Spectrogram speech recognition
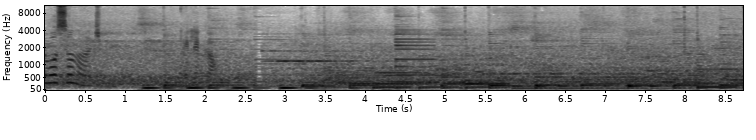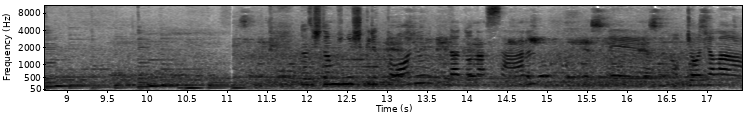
Muito emocionante, bem legal. Nós estamos no escritório da dona Sara, é, de onde ela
